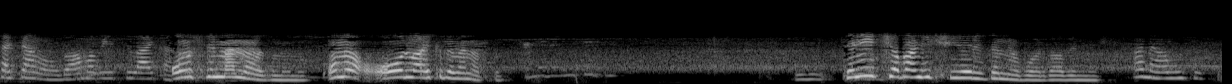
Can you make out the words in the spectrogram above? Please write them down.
saçma oldu ama birisi like attı. Onu silmen lazım onu. Onu o like'ı da ben attım. Seni hiç yabancı kişiler izlemiyor bu arada haberin olsun. Ana bu sesi.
